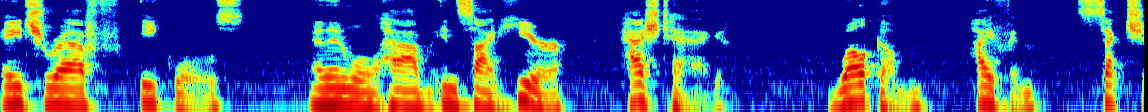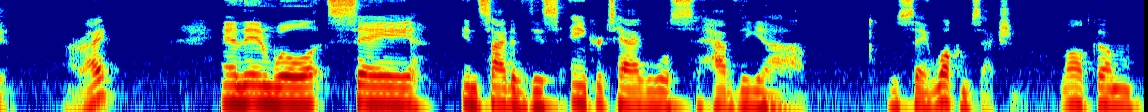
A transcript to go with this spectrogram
href equals. And then we'll have inside here hashtag welcome hyphen section. All right. And then we'll say inside of this anchor tag, we'll have the, uh, we'll say welcome section. Welcome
